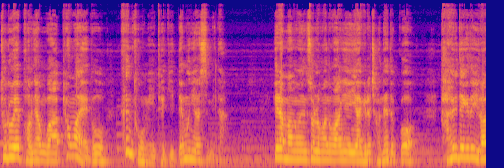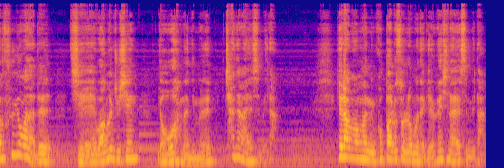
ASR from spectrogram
두루의 번영과 평화에도 큰 도움이 되기 때문이었습니다. 히람 왕은 솔로몬 왕의 이야기를 전해 듣고 다윗에게도 이러한 훌륭한 아들 지혜의 왕을 주신 여호와 하나님을 찬양하였습니다. 히람 왕은 곧바로 솔로몬에게 회신하였습니다.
